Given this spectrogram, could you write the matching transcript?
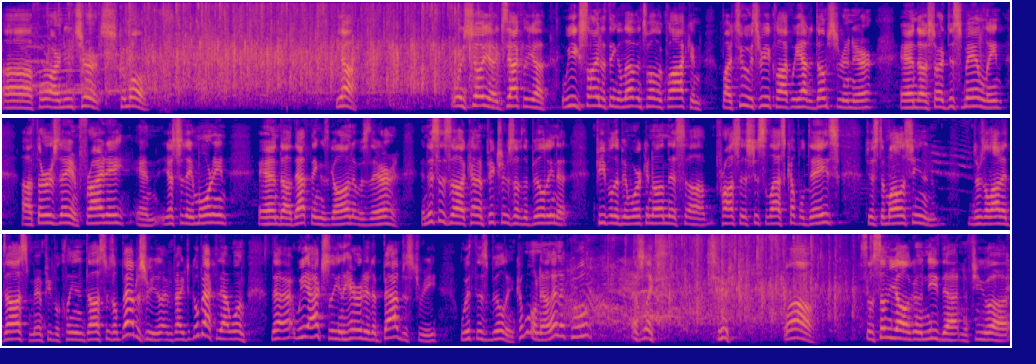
uh, for our new church. Come on. Yeah. I want to show you exactly. Uh, we signed, I think, 11, 12 o'clock, and by 2 or 3 o'clock, we had a dumpster in there and uh, started dismantling uh, Thursday and Friday and yesterday morning. And uh, that thing is gone. It was there. And this is uh, kind of pictures of the building that people have been working on this uh, process just the last couple days, just demolishing. And there's a lot of dust, man, people cleaning dust. There's a baptistry. In fact, go back to that one. That we actually inherited a baptistry with this building. Come on now, isn't that cool? That's like, wow. So some of y'all are going to need that in a few, uh,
